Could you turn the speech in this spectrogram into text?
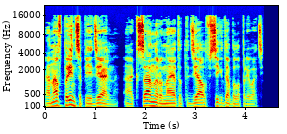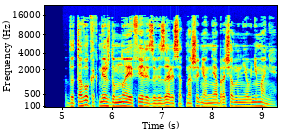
Она в принципе идеальна, а Оксанеру на этот идеал всегда было плевать. До того, как между мной и Фели завязались отношения, он не обращал на нее внимания.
